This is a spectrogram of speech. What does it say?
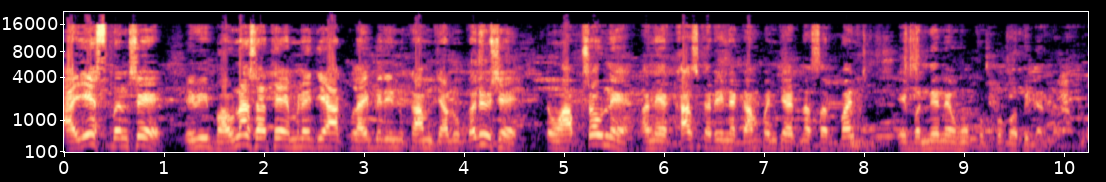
આઈએસ બનશે એવી ભાવના સાથે એમણે જે આ લાઇબ્રેરીનું કામ ચાલુ કર્યું છે, તો હું આપ સૌને અને ખાસ કરીને ગ્રામ પંચાયતના સરપંચ એ બંનેને હું ખૂબ ખૂબ અભિનંદન આપું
